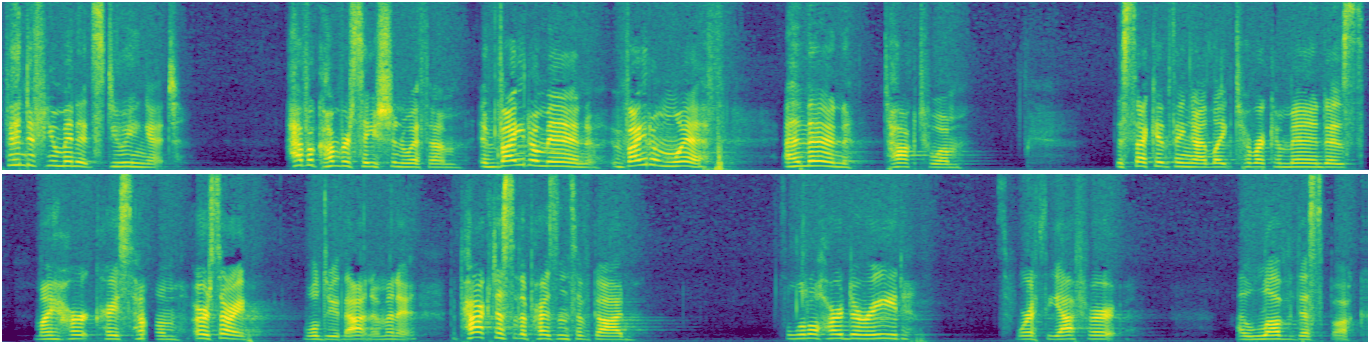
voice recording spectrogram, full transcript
Spend a few minutes doing it. Have a conversation with him. Invite him in. Invite him with. And then talk to him. The second thing I'd like to recommend is My Heart Christ's Home. Or, sorry, We'll do that in a minute. The practice of the presence of God. It's a little hard to read, it's worth the effort. I love this book.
